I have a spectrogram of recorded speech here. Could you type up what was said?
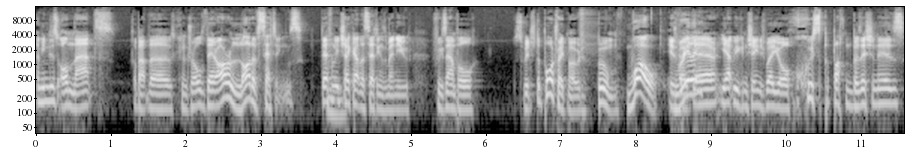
I mean, just on that about the controls, there are a lot of settings. Definitely check out the settings menu. For example, switch to portrait mode. Boom. Whoa! Is right there. Yep, you can change where your wisp button position is,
